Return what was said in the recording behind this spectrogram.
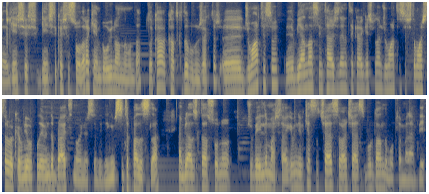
e, genç gençlik aşısı olarak hem de oyun anlamında mutlaka katkıda bulunacaktır. E, cumartesi e, bir yandan senin tercihlerine tekrar geçmeden cumartesi işte maçlara bakıyorum. Liverpool evinde Brighton oynuyorsun dediğin gibi. City Palace'la. Yani birazcık daha sonu belli maçlar gibi. Newcastle Chelsea var. Chelsea buradan da muhtemelen bir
